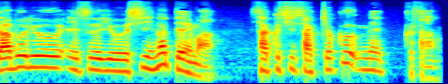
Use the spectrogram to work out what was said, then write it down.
WSUC のテーマ作詞作曲メックさん。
